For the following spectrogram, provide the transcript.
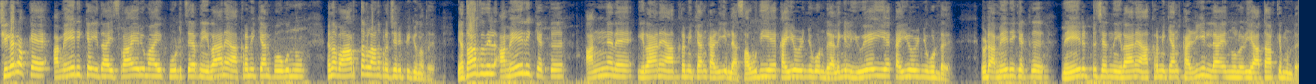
ചിലരൊക്കെ അമേരിക്ക ഇതാ ഇസ്രായേലുമായി കൂടിച്ചേർന്ന് ഇറാനെ ആക്രമിക്കാൻ പോകുന്നു എന്ന വാർത്തകളാണ് പ്രചരിപ്പിക്കുന്നത്. യഥാർത്ഥത്തിൽ അമേരിക്കക്ക് അങ്ങനെ ഇറാനെ ആക്രമിക്കാൻ കഴിയില്ല. സൗദിയെ കൈയൊഴിഞ്ഞുകൊണ്ട് അല്ലെങ്കിൽ യു എ ഇയെ കൈയൊഴിഞ്ഞുകൊണ്ട് ഇവിടെ അമേരിക്കക്ക് നേരിട്ട് ചെന്ന് ഇറാനെ ആക്രമിക്കാൻ കഴിയില്ല എന്നുള്ളൊരു യാഥാർത്ഥ്യമുണ്ട്.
